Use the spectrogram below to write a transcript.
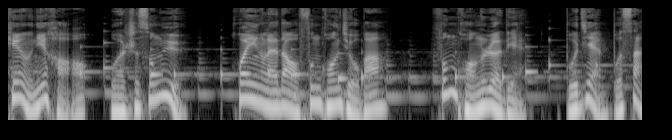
听友你好，我是松玉，欢迎来到疯狂酒吧，疯狂热点，不见不散。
